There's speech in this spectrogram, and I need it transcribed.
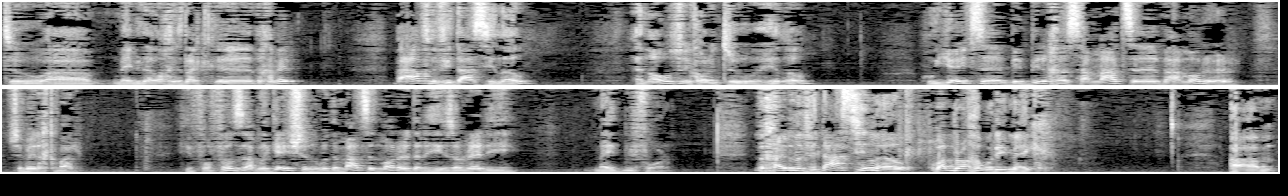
to uh, maybe the halacha is like uh, the chaver. Ba'af lefidas Hillel, and also according to Hillel, He fulfills the obligation with the matzah and morer that he's already made before. The chayr lefidas Hillel, what bracha would he make? Um,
